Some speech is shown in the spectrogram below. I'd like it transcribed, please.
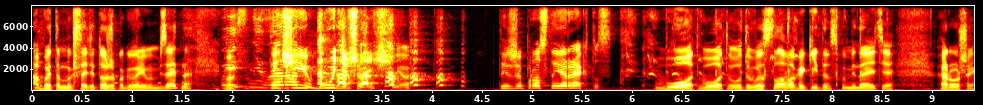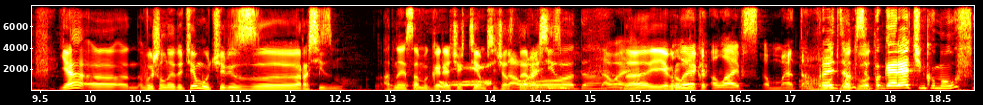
об этом мы, кстати, тоже поговорим обязательно. Во- Поясни, Ты чьих будешь вообще? Ты же просто эректус. Вот, вот, вот вы слова какие-то вспоминаете хорошие. Я э, вышел на эту тему через э, расизм. Одна из самых горячих тем сейчас это расизм. О, да. Давай. Да, и огромное Black Lives Matter. Вот, Пройдемся вот. по горяченькому. Уф.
